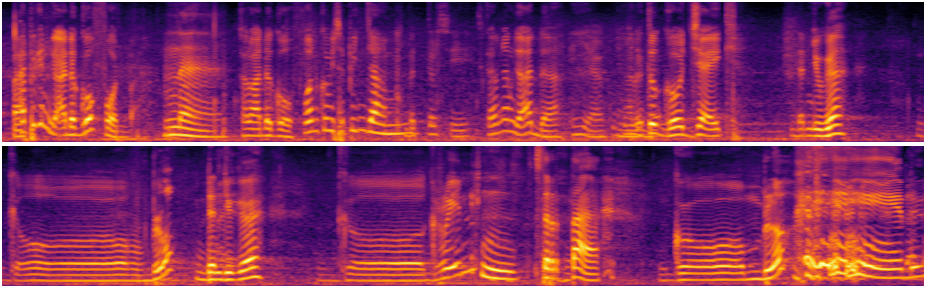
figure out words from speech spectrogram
apa? Tapi kan nggak ada GoPhone, Pak. Nah, Kalau ada GoPhone kau bisa pinjam. betul sih. Sekarang kan nggak ada. Iya, aku Yang ada tuh Gojek. dan juga Go Block, dan juga Go Green, hmm, serta Gomblo. Aduh.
